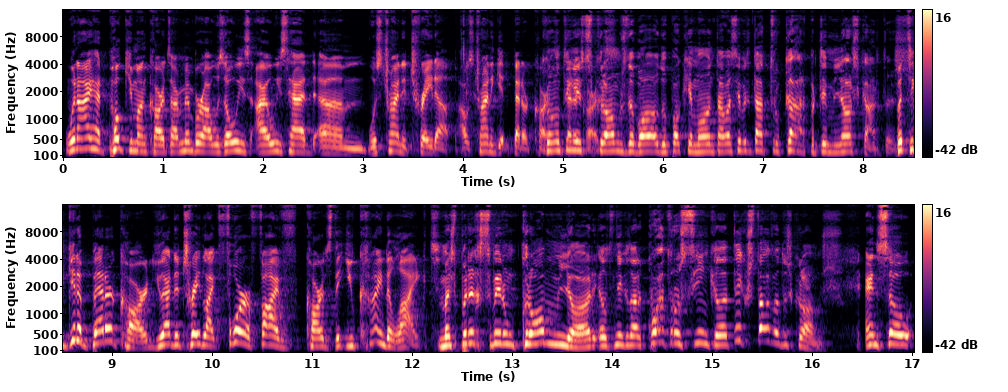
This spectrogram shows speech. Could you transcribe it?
when I had Pokemon cards, I remember I was always I always had um, was trying to trade up. I was trying to get better cards. Quando tinha cromos da bola do Pokémon, estava sempre a tentar trocar para ter melhores cartas. But to get a better card, you had to trade like four or five cards that you kind of liked. Mas para receber um cromo melhor, ele tinha que dar 4 ou 5. Ele até gostava dos cromos. And so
